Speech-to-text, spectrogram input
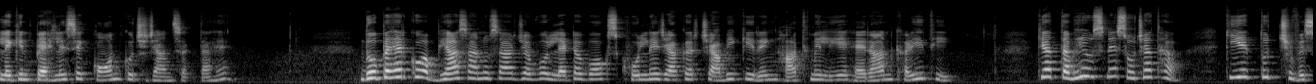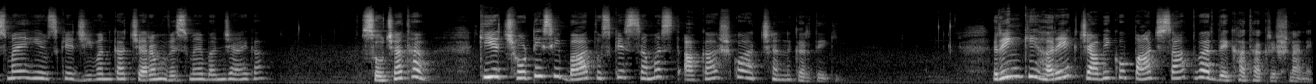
लेकिन पहले से कौन कुछ जान सकता है? दोपहर को अभ्यास अनुसार जब वो लेटर बॉक्स खोलने जाकर चाबी की रिंग हाथ में लिए हैरान खड़ी थी, क्या तभी उसने सोचा था कि ये तुच्छ विस्मय ही उसके जीवन का चरम विस्मय बन जाएगा? सोचा था कि ये छोटी सी बात उसके समस्त आकाश को आच्छन्न कर देगी। रिंग की हर एक चाबी को पाँच सात बार देखा था कृष्णा ने।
